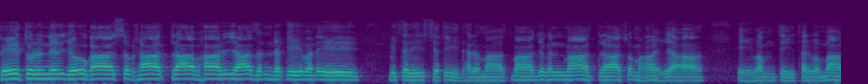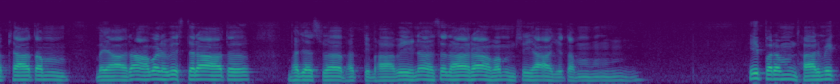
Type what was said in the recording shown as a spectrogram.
पेतुर्निर्योगा सुभ्रात्रा भार्या दंड के वने विचरिष्यति धर्मात्मा जगन्मात्रा स्वमाया एवं ते सर्वख्यात मया रावण विस्तरात, भजस्व भक्तिभावेन सदा रामम श्रियायुतम। हे परम धार्मिक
